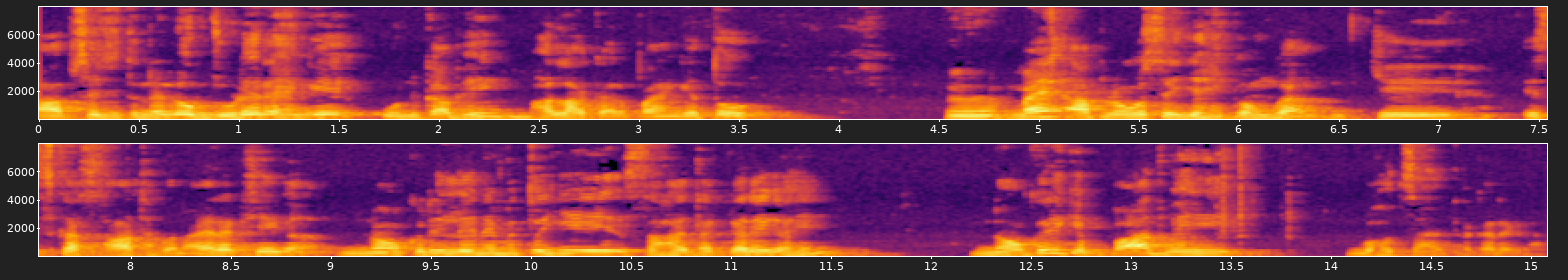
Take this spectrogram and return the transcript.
आपसे जितने लोग जुड़े रहेंगे, उनका भी भला कर पाएँगे। तो मैं आप लोगों से यही कहूँगा कि इसका साथ बनाए रखिएगा। नौकरी लेने में तो ये सहायता करेगा ही, नौकरी के बाद भी बहुत सहायता करेगा।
